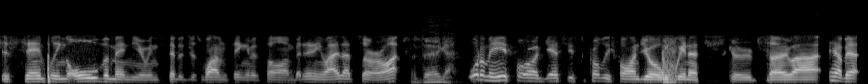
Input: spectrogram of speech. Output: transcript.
just sampling all the menu instead of just one thing at a time. But anyway, that's all right. The burger. What I'm here for, I guess, is to probably find you a winner, Scoob. So uh, how about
